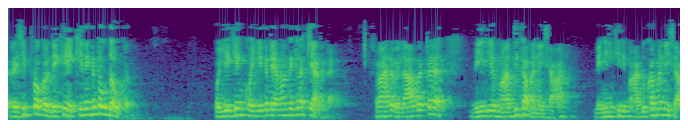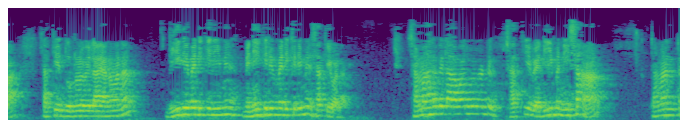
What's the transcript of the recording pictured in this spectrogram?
රෙසිප්‍රොකල් දෙකේ එකිනෙකට උදව් කරනවා. කොයි එකෙන් කොයි එකට යනවද කියලා කියන්න බෑ. සමහර වෙලාවට වීර්ය මාධිකම නිසා මෙනෙහි කිරීම අඩුකම නිසා සතිය දුර්වල වෙලා යනවනම් වීර්ය වැඩි කිරීමෙන් මෙනෙහි කිරීම වැඩි කිරීමෙන් සතිය වඩනවා. සමහර වෙලාවල් වලට සතිය වැඩි වීම නිසා Tamanට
